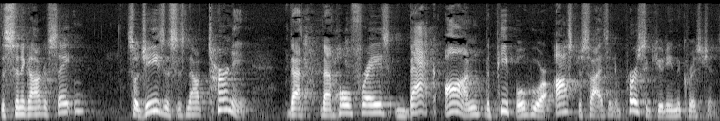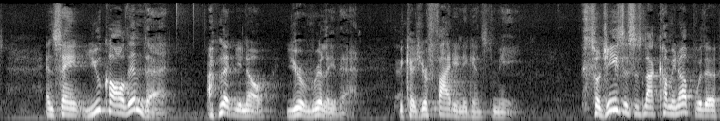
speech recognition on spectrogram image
the synagogue of Satan, so Jesus is now turning that, that whole phrase back on the people who are ostracizing and persecuting the Christians and saying, You call them that. I'm letting you know you're really that because you're fighting against me. So Jesus is not coming up with a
